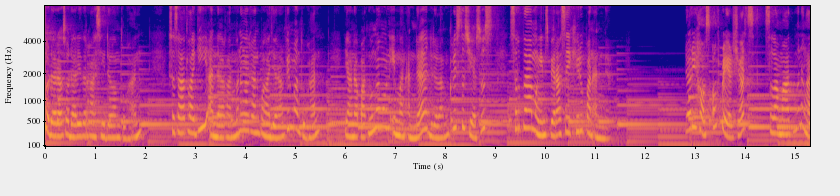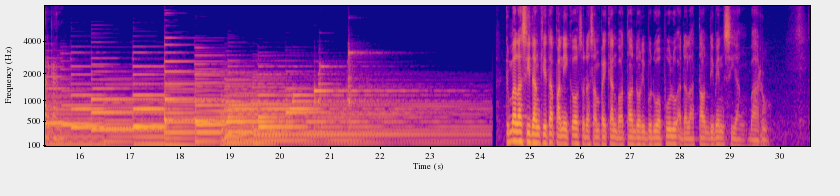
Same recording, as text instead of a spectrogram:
saudara-saudari terkasih dalam Tuhan, sesaat lagi Anda akan mendengarkan pengajaran firman Tuhan yang dapat membangun iman Anda di dalam Kristus Yesus serta menginspirasi kehidupan Anda. Dari House of Prayer Church, selamat mendengarkan. Gembala sidang kita Pak Niko sudah sampaikan bahwa tahun 2020 adalah tahun dimensi yang baru.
